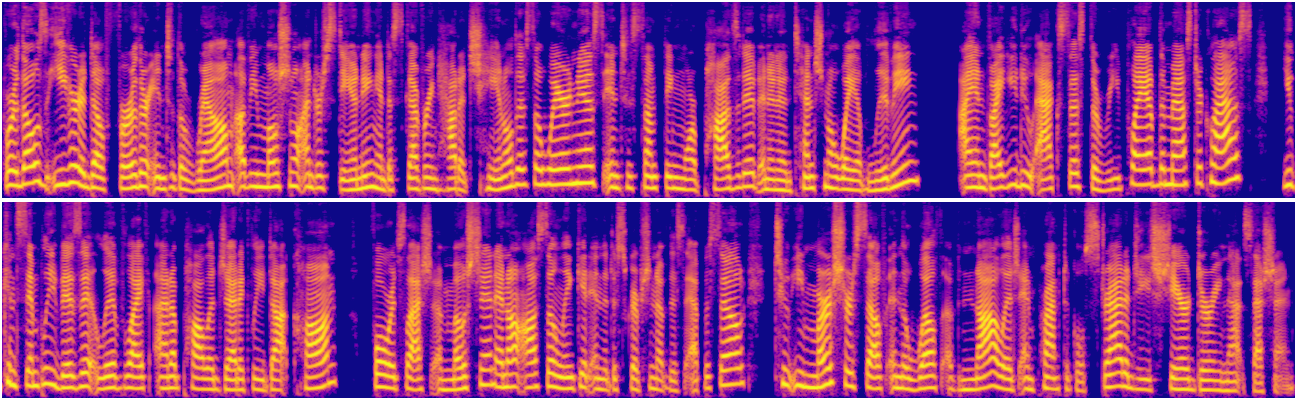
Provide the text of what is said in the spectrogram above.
For those eager to delve further into the realm of emotional understanding and discovering how to channel this awareness into something more positive and an intentional way of living, I invite you to access the replay of the masterclass. You can simply visit livelifeunapologetically.com forward slash emotion. And I'll also link it in the description of this episode to immerse yourself in the wealth of knowledge and practical strategies shared during that session.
